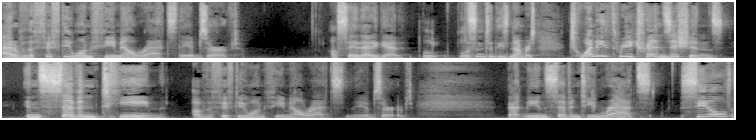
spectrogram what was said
out of the 51 female rats they observed. I'll say that again. L- listen to these numbers 23 transitions in 17 of the 51 female rats they observed. That means 17 rats sealed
